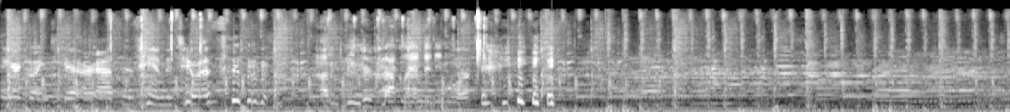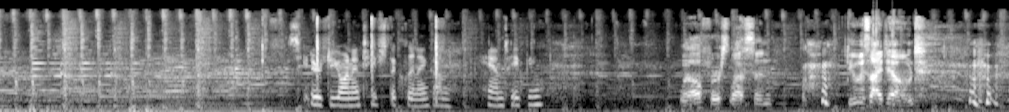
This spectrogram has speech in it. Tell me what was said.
We are going to get our asses handed to us. Not a finger crack land anymore. Cedar, do you want to teach the clinic on hand taping? Well, first lesson, do as I don't.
